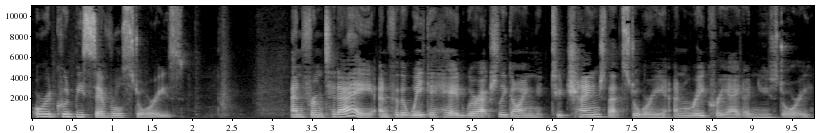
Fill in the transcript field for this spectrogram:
or it could be several stories. And from today and for the week ahead, we're actually going to change that story and recreate a new story.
